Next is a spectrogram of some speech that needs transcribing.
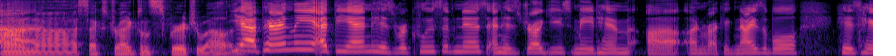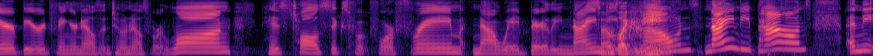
On uh, sex, drugs, and spirituality. Yeah, apparently at the end, his reclusiveness and his drug use made him uh, unrecognizable. His hair, beard, fingernails, and toenails were long. His tall six foot four frame now weighed barely 90 Sounds like me. pounds. 90 pounds! And the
